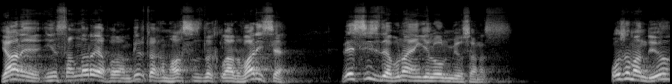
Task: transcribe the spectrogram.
Yani insanlara yapılan bir takım haksızlıklar var ise ve siz de buna engel olmuyorsanız o zaman diyor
